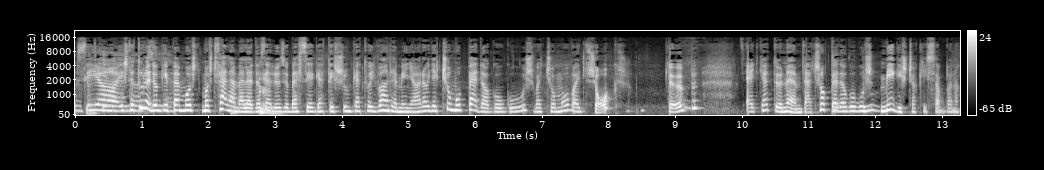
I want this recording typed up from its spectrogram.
Szia, és te tulajdonképpen most, most felemeled az előző beszélgetésünket, hogy van remény arra, hogy egy csomó pedagógus, vagy csomó, vagy sok, több, egy-kettő? Nem, tehát sok pedagógus mégiscsak hisz abban,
